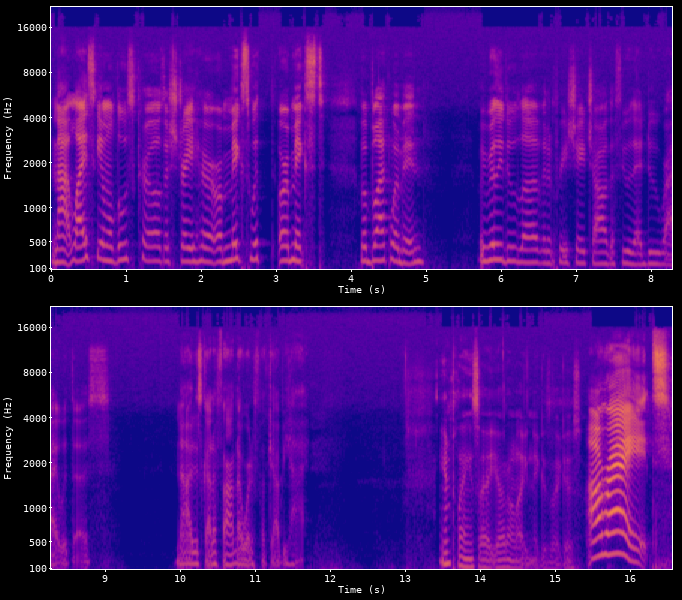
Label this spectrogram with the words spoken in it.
not light skin with loose curls or straight hair or mixed with or mixed, but black women. We really do love and appreciate y'all, the few that do ride with us. Now I just gotta find out where the fuck y'all be hiding. In plain sight, y'all don't like niggas like us. All right.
